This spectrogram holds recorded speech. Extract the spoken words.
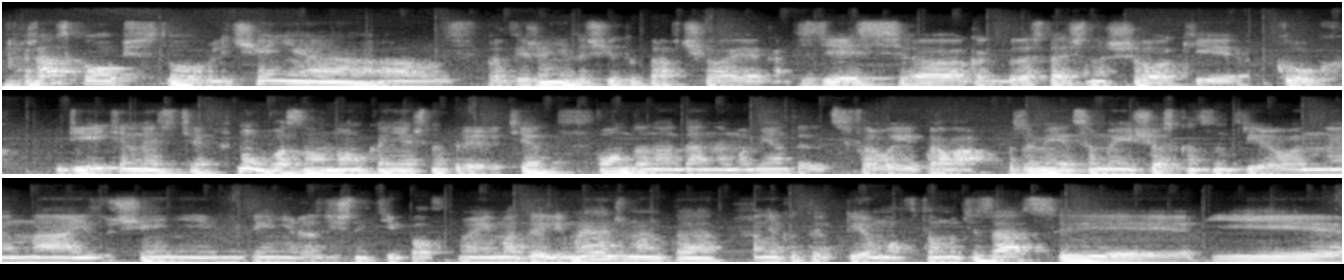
гражданского общества, увлечение в продвижении защиты прав человека. Здесь как бы достаточно широкий круг деятельности. Ну, в основном, конечно, приоритет фонда на данный момент — это цифровые права. Разумеется, мы еще сконцентрированы на изучении и внедрении различных типов и моделей менеджмента, некоторых приемов автоматизации и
